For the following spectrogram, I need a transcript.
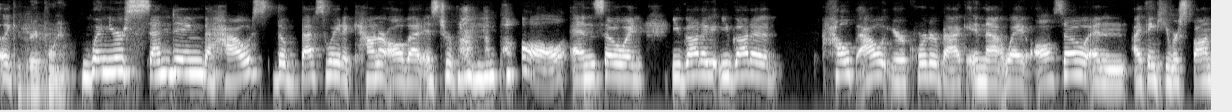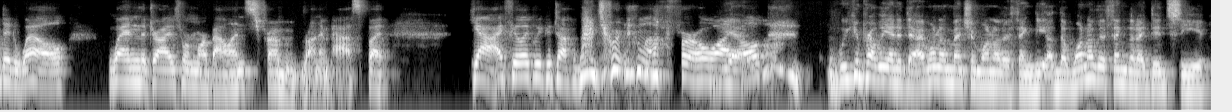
like great point. When you're sending the house, the best way to counter all that is to run the ball. And so when you gotta you gotta help out your quarterback in that way also. And I think he responded well when the drives were more balanced from run and pass. But yeah, I feel like we could talk about Jordan Love for a while. Yeah, we can probably end it there. I want to mention one other thing. The the one other thing that I did see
